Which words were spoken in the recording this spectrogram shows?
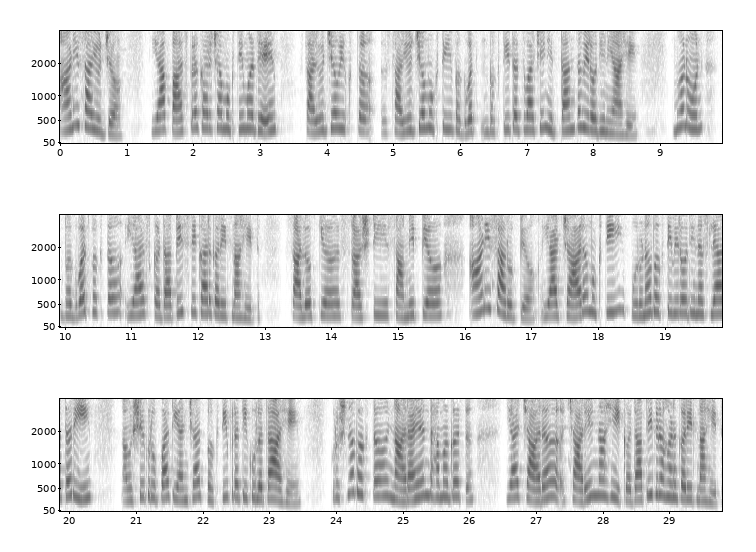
आणि सायुज्य. या पाच प्रकारच्या मुक्तीमध्ये सायुज्ययुक्त सायुज्य मुक्ती भगवत भक्तितत्वाची नितांत विरोधिनी आहे. म्हणून भगवत भक्त यास कदापि स्वीकार करीत नाहीत. सालोक्य साष्टी सामिप्य आणि सारुप्य या चार मुक्ती पूर्ण भक्तिविरोधी नसल्या तरी अंशिक रूपात यांच्यात भक्ती प्रतिकूलता आहे. कृष्ण भक्त नारायण धामगत या चार चारींनाही कदापि ग्रहण करीत नाहीत.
